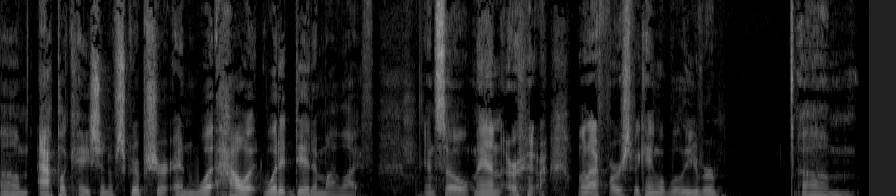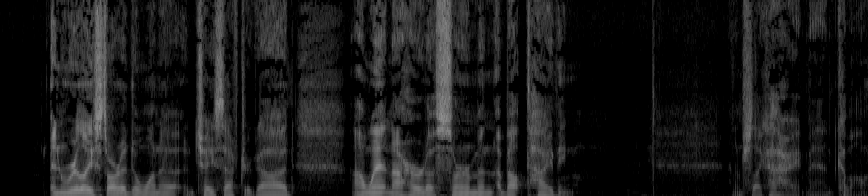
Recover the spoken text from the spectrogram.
um, application of scripture and what how it what it did in my life. And so, man, when I first became a believer, um, and really started to want to chase after God, I went and I heard a sermon about tithing. I'm just like, all right, man, come on.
